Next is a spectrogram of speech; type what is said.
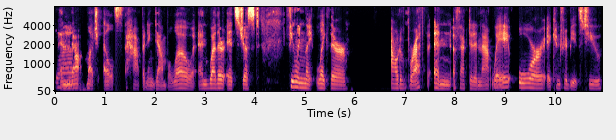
yeah. and not much else happening down below. And whether it's just feeling like like they're out of breath and affected in that way or it contributes to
